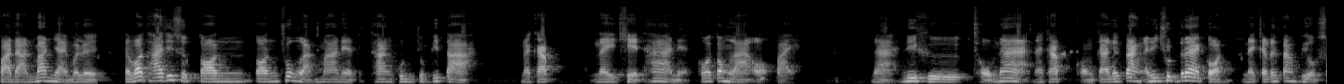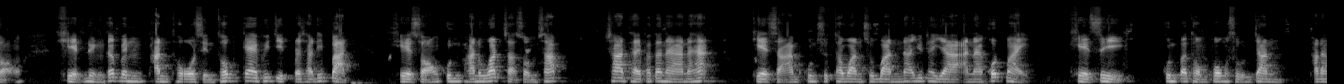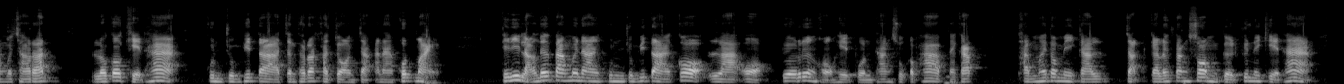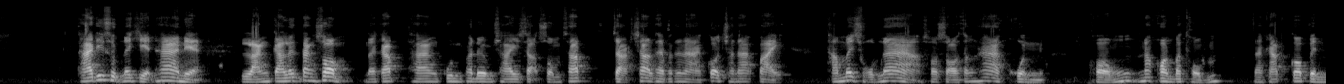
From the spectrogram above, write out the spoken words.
ฝ่าด่านบ้านใหญ่มาเลย แต่ว่าท้ายที่สุดตอนตอนช่วงหลังมาเนี่ยทางคุณจุมพิตานะครับ ในเขต 5 เนี่ยก็ต้องลาออกไปนะนี่คือโฉมหน้านะครับของการเลือกตั้งอันนี้ชุดแรกก่อนในการเลือกตั้งปี 62 เขต 1 ก็เป็นพันโทสินทบแก้พิจิตประชาธิปัตย์เขต 2 คุณพานุวัฒน์สะสมทรัพย์ ชาติไทยพัฒนานะฮะเขต 3 คุณสุทธวันสุบรรณอยุธยาอนาคตใหม่ เขต 4 คุณปฐมพงษ์ศูนย์จันทร์พลังประชารัฐ แล้วก็เขต 5 คุณจุมพิตาจันทรขจรจากอนาคตใหม่ ทีนี้หลังเลือกตั้งไม่นานคุณจุมพิตาก็ลาออกด้วยเรื่องของเหตุผลทางสุขภาพนะครับทำให้ต้องมีการจัดการเลือกตั้งซ่อมเกิดขึ้นในเขต 5 ท้ายที่สุดในเขต 5 เนี่ยหลังการเลือกตั้งซ่อมนะครับ ทางคุณพเดิมชัยสะสมทรัพย์จากชาติไทยพัฒนาก็ชนะไปทำให้โฉมหน้าสสทั้ง 5 คนของนครปฐมนะครับ ก็เป็น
